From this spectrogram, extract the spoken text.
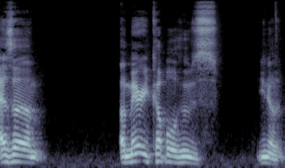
As a a married couple who's, you know,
